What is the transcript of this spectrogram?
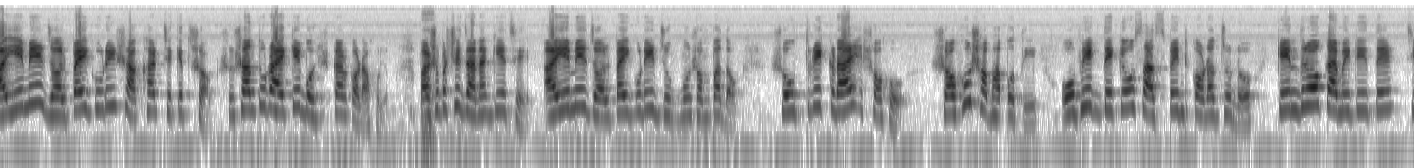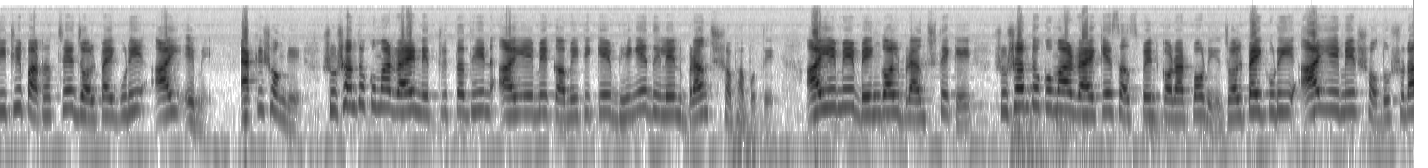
আইএমএ জলপাইগুড়ি শাখার চিকিৎসক সুশান্ত রায়কে বহিষ্কার করা হলো। পাশাপাশি জানা গিয়েছে, আইএমএ জলপাইগুড়ির যুগ্ম সম্পাদক সৌত্রিক রায় সহ সহ সভাপতি অভিক দেকেও সাসপেন্ড করার জন্য কেন্দ্রীয় কমিটিতে চিঠি পাঠাচ্ছে জলপাইগুড়ি আইএমএ। একই সঙ্গে সুশান্ত কুমার রায়ের নেতৃত্বাধীন আইএমএ কমিটিকে ভেঙে দিলেন ব্রাঞ্চ সভাপতি। আইএমএ বেঙ্গল ব্রাঞ্চ থেকে সুশান্ত কুমার রায়কে সাসপেন্ড করার পরে জলপাইগুড়ি আইএমএ এর সদস্যরা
